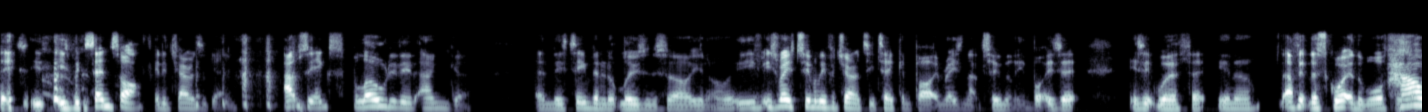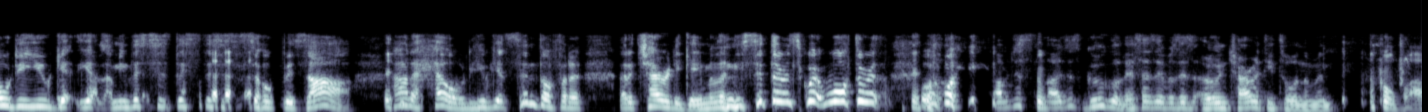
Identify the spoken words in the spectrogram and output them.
he's he's been sent off in a charity game, absolutely exploded in anger, and his team ended up losing. So you know he, he's raised two million for charity, taken part in raising that two million. But is it is it worth it? You know, I think the squirt in the water. How do you get? Yeah, I mean, this is this this is so bizarre. How the hell do you get sent off at a at a charity game and then you sit there and squirt water? At, I've just I just googled this as it was his own charity tournament. Oh wow,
